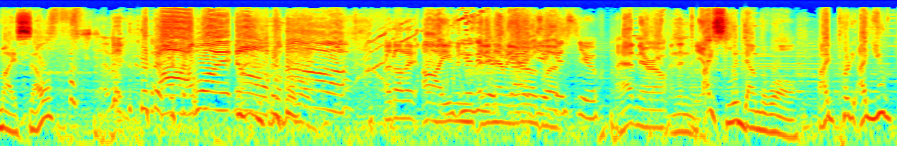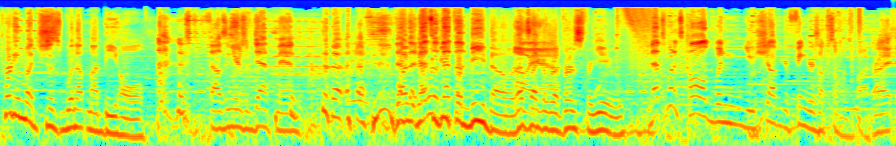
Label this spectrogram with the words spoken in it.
Myself? Ah, what? No. I thought I. Oh, I even. I didn't have any arrows strategy left. against you. I had an arrow, and then yeah, I slid down the wall. I pretty, I you pretty much just went up my beehole. thousand years of death, man. Well, I mean, that would a- be that's for a- me though. That's Oh, like yeah. a reverse for you. And that's what it's called when you shove your fingers up someone's butt, right?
